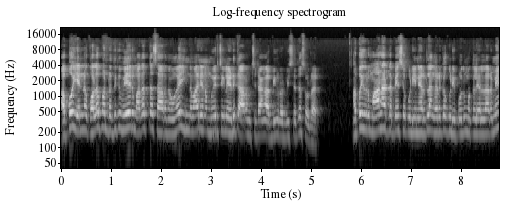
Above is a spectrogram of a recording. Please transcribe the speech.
அப்போ என்ன கொலை பண்றதுக்கு வேறு மதத்தை சார்ந்தவங்க இந்த மாதிரியான முயற்சிகளை எடுக்க ஆரம்பிச்சிட்டாங்க அப்படிங்கிற ஒரு விஷயத்த சொல்றாரு அப்போ இவர் மாநாட்டுல பேசக்கூடிய நேரத்துல அங்க இருக்கக்கூடிய பொதுமக்கள் எல்லாருமே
